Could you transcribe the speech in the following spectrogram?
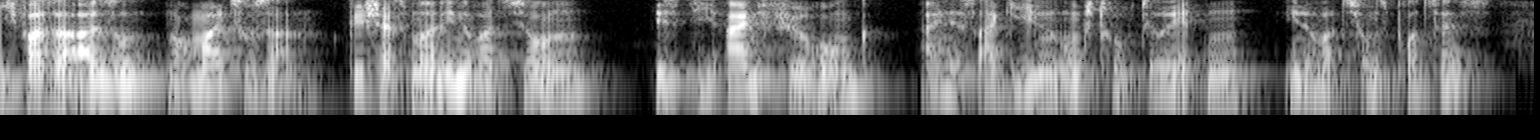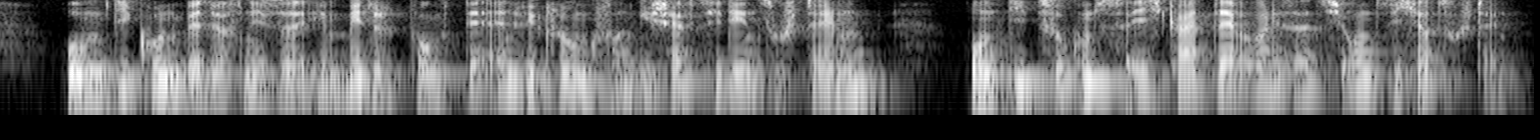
Ich fasse also nochmal zusammen. Geschäftsmodellinnovation ist die Einführung eines agilen und strukturierten Innovationsprozesses, um die Kundenbedürfnisse im Mittelpunkt der Entwicklung von Geschäftsideen zu stellen und die Zukunftsfähigkeit der Organisation sicherzustellen.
